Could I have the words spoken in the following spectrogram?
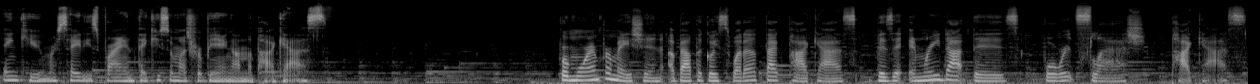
Thank you, Mercedes Brian. Thank you so much for being on the podcast. For more information about the Goizueta Effect podcast, visit emory.biz forward slash podcast.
